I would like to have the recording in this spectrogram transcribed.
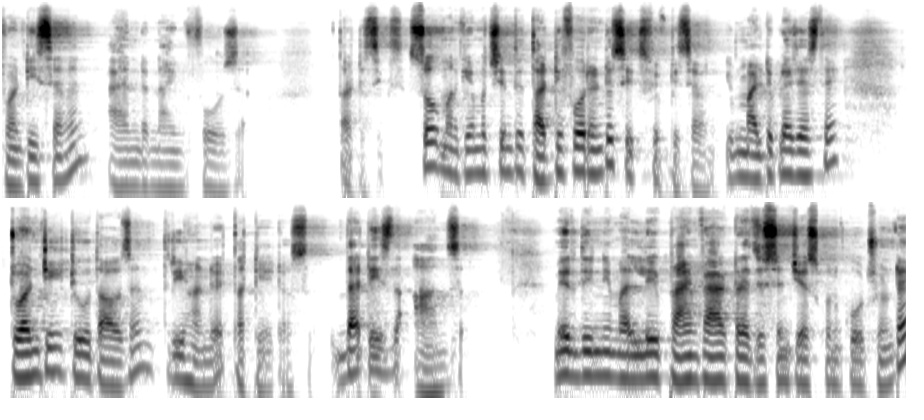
Twenty seven and nine four జ. Thirty six. సో మనకేమొచ్చింది? Thirty four into six fifty seven. ఇప్పుడు మల్టిప్లై చేస్తే twenty two thousand three hundred thirty eight వస్తుంది. దట్ ఈస్ ద ఆన్సర్ మీరు దీన్ని మళ్ళీ ప్రైమ్ ఫ్యాక్టరైజేషన్ చేసుకొని కూర్చుంటే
